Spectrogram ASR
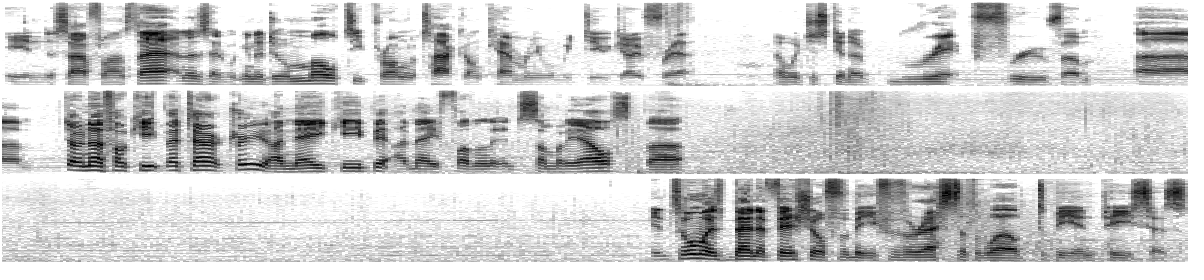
in the Southlands there. And as I said, we're going to do a multi-prong attack on Khemri when we do go for it. And we're just going to rip through them. Um, don't know if I'll keep their territory. I may keep it. I may funnel it into somebody else, but... It's almost beneficial for me for the rest of the world to be in pieces.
